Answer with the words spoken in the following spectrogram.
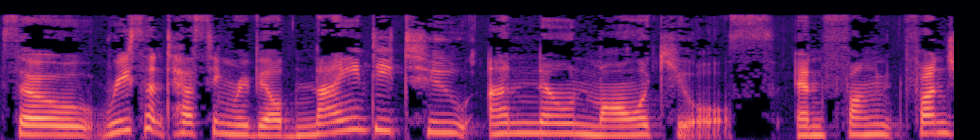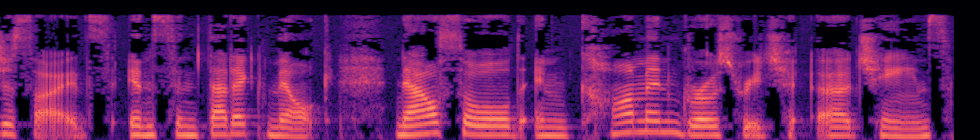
So, recent testing revealed 92 unknown molecules and fung- fungicides in synthetic milk now sold in common grocery ch- uh, chains.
